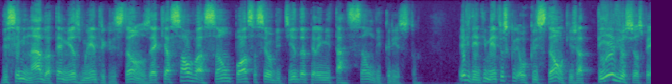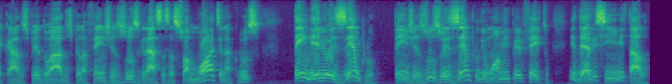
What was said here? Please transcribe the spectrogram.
disseminado até mesmo entre cristãos, é que a salvação possa ser obtida pela imitação de Cristo. Evidentemente, o cristão que já teve os seus pecados perdoados pela fé em Jesus, graças à sua morte na cruz, tem nele o exemplo, tem em Jesus o exemplo de um homem perfeito e deve sim imitá-lo.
